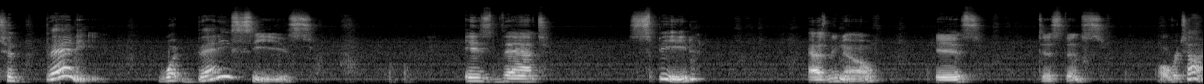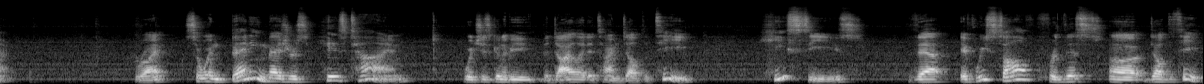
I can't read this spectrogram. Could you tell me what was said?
To Benny, what Benny sees is that speed, as we know, is distance over time. Right? So when Benny measures his time, which is going to be the dilated time delta t, he sees that if we solve for this uh, delta t,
